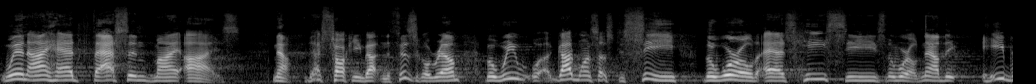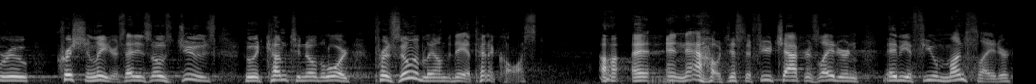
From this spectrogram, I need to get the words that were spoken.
when I had fastened my eyes. Now, that's talking about in the physical realm, but we, God wants us to see the world as He sees the world. Now, the Hebrew Christian leaders, that is, those Jews who had come to know the Lord, presumably on the day of Pentecost, uh, and, and, now, just a few chapters later, and maybe a few months later,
